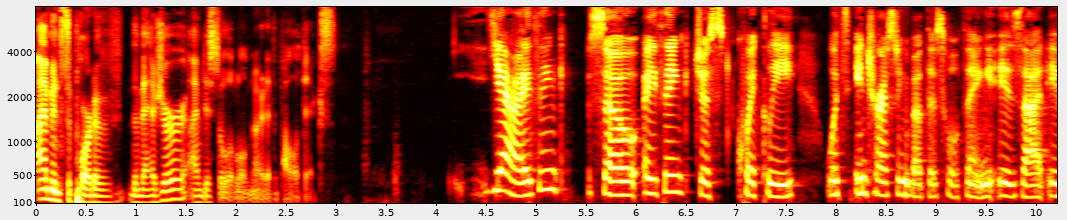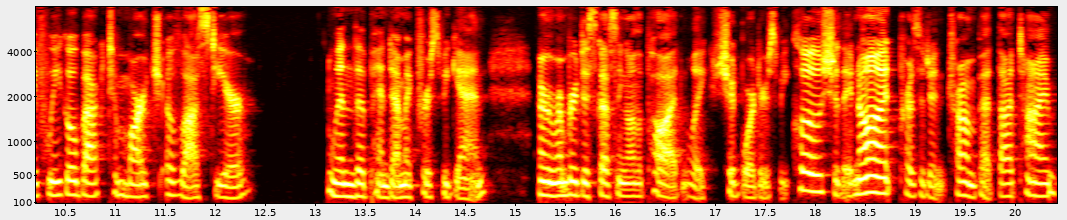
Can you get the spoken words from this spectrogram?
I'm in support of the measure. I'm just a little annoyed at the politics. Yeah, I think so. I think just quickly, what's interesting about this whole thing is that if we go back to March of last year, when the pandemic first began, I remember discussing on the pod, like, should borders be closed? Should they not? President Trump at that time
